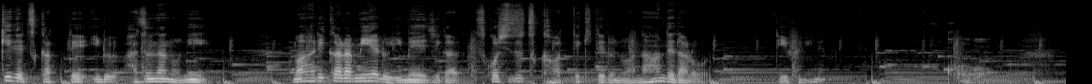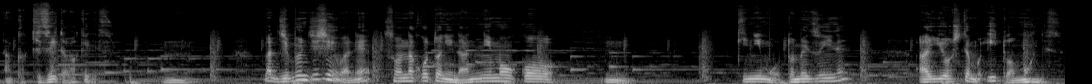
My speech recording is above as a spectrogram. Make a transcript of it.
きで使っているはずなのに、周りから見えるイメージが少しずつ変わってきてるのは何でだろうっていうふうにね、こう、なんか気づいたわけです。うん。まあ自分自身はね、そんなことに何にもこう、うん、気にも留めずにね、愛用してもいいとは思うんです。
